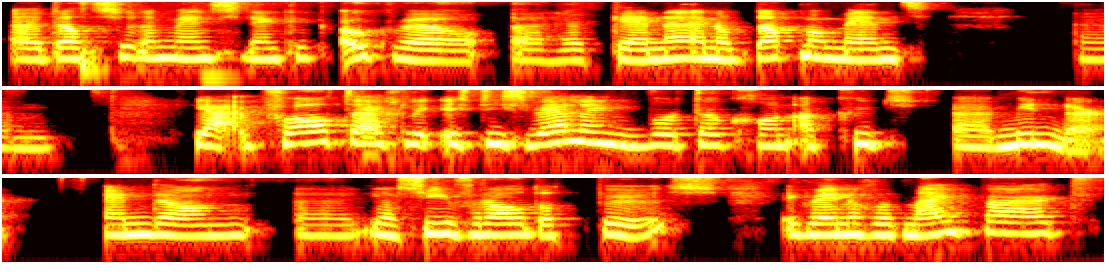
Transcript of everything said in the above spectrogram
Uh, dat zullen mensen denk ik ook wel uh, herkennen. En op dat moment, um, ja, valt eigenlijk, is die zwelling wordt ook gewoon acuut uh, minder. En dan ja, zie je vooral dat pus. Ik weet nog dat mijn paard,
